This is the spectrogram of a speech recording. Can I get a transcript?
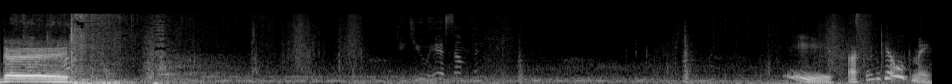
Dude. Fucking killed me.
